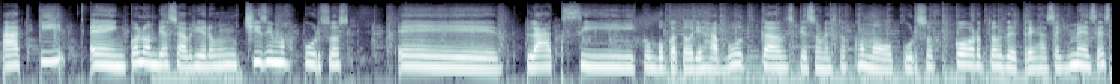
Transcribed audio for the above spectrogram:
Aquí en Colombia se abrieron muchísimos cursos, eh, Plaxi, convocatorias a bootcamps, que son estos como cursos cortos de 3 a 6 meses,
